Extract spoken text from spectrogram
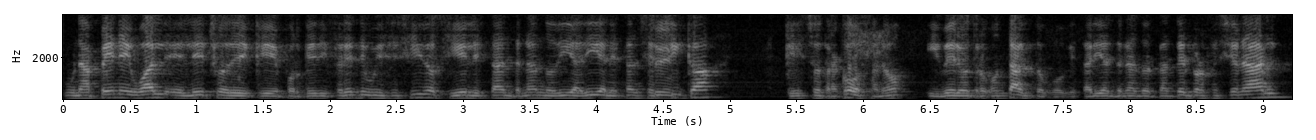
Una pena igual el hecho de que, porque diferente hubiese sido si él está entrenando día a día en estancia Sí. chica, que es otra cosa, ¿no? Y ver otro contacto, porque estaría entrenando el plantel profesional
